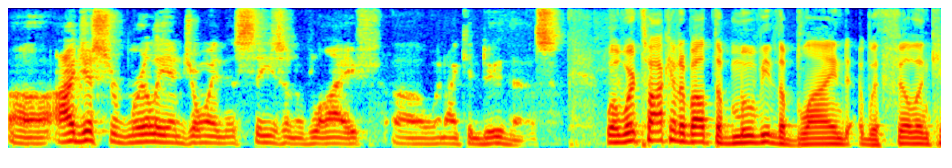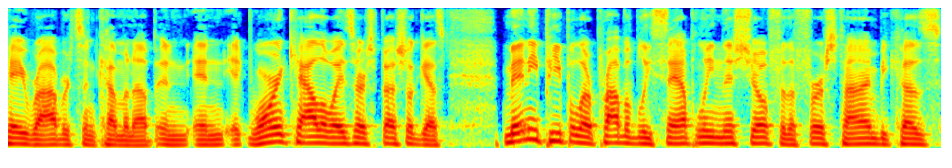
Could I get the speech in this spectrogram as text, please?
uh, I just am really enjoying this season of life uh, when I can do this. Well, we're talking about the movie The Blind with Phil and Kay Robertson coming up, and and it, Warren Calloway is our special guest. Many people are probably sampling this show for the first time because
